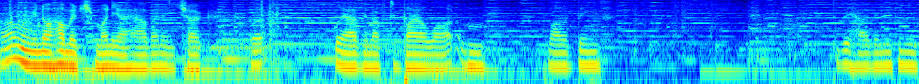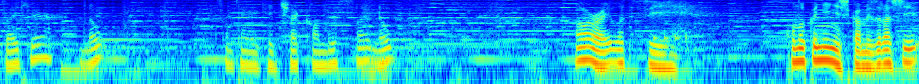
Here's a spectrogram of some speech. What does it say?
I don't even know how much money I have. I didn't check. But hopefully I have enough to buy a lot, um, a lot of things. Do they have anything inside here? Nope. Something I can check on this side? Nope. Alright, let's see. この国にしか珍しい、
